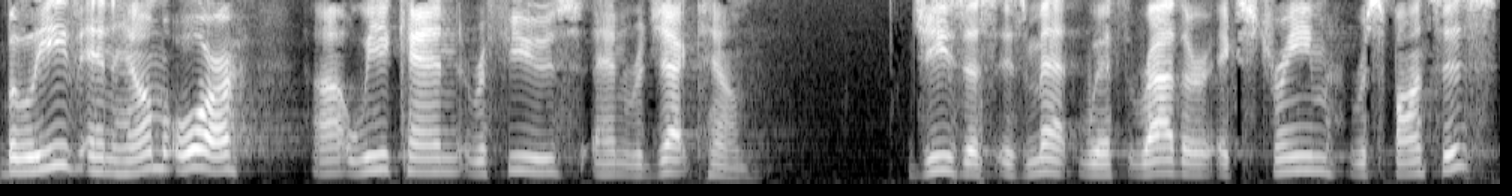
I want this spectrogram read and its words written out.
believe in him, or uh, we can refuse and reject him. Jesus is met with rather extreme responses,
